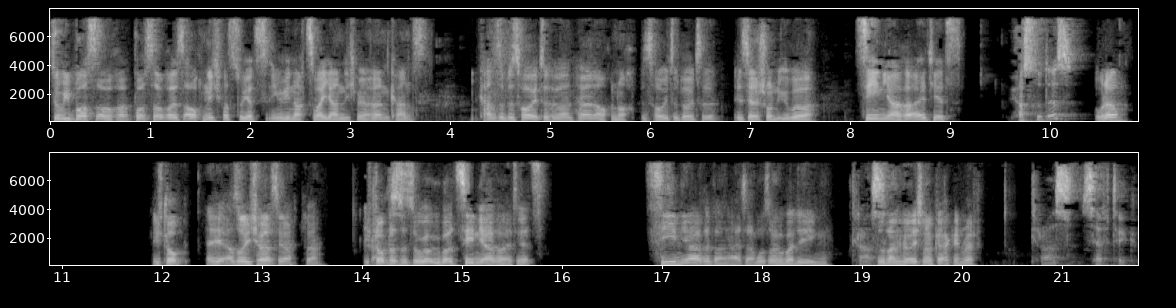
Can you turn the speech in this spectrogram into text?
so wie Boss Aura. Boss Aura ist auch nicht, was du jetzt irgendwie nach zwei Jahren nicht mehr hören kannst. Kannst du bis heute hören, hören auch noch bis heute Leute. Ist ja schon über zehn Jahre alt jetzt, Hörst du das? oder? Ich glaube, also ich höre es, ja, klar. Ich glaube, das ist sogar über zehn Jahre alt jetzt. Zehn Jahre lang, Alter, muss man überlegen. Krass. So lange höre ich noch gar keinen Rap. Krass. Ist heftig.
